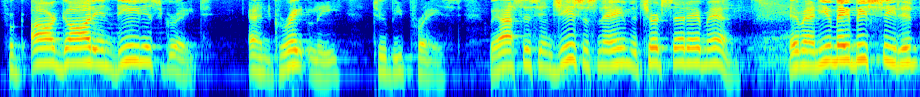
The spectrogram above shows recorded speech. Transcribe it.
For our God indeed is great and greatly to be praised. We ask this in Jesus' name. The church said, Amen. Amen. amen. You may be seated.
